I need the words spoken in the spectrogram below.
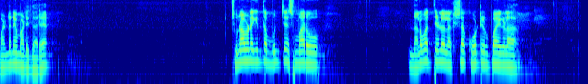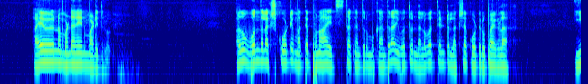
ಮಂಡನೆ ಮಾಡಿದ್ದಾರೆ. ಚುನಾವಣೆಗಿಂತ ಮುಂಚೆ ಸುಮಾರು ನಲವತ್ತೇಳು ಲಕ್ಷ ಕೋಟಿ ರೂಪಾಯಿಗಳ ಆಯವ್ಯಯವನ್ನು ಮಂಡನೆಯನ್ನು ಮಾಡಿದರು. ಅದು ಒಂದು ಲಕ್ಷ ಕೋಟಿ ಮತ್ತೆ ಪುನಃ ಹೆಚ್ಚಿಸ್ತಕ್ಕಂಥ ಮುಖಾಂತರ ಇವತ್ತು ನಲವತ್ತೆಂಟು ಲಕ್ಷ ಕೋಟಿ ರೂಪಾಯಿಗಳ ಈ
